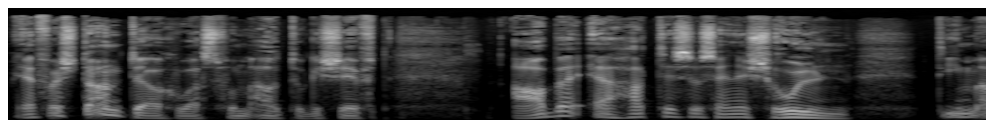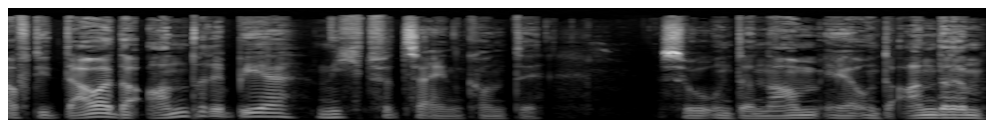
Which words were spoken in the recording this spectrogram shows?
Er verstand ja auch was vom Autogeschäft, aber er hatte so seine Schrullen, die ihm auf die Dauer der andere Bär nicht verzeihen konnte. So unternahm er unter anderem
